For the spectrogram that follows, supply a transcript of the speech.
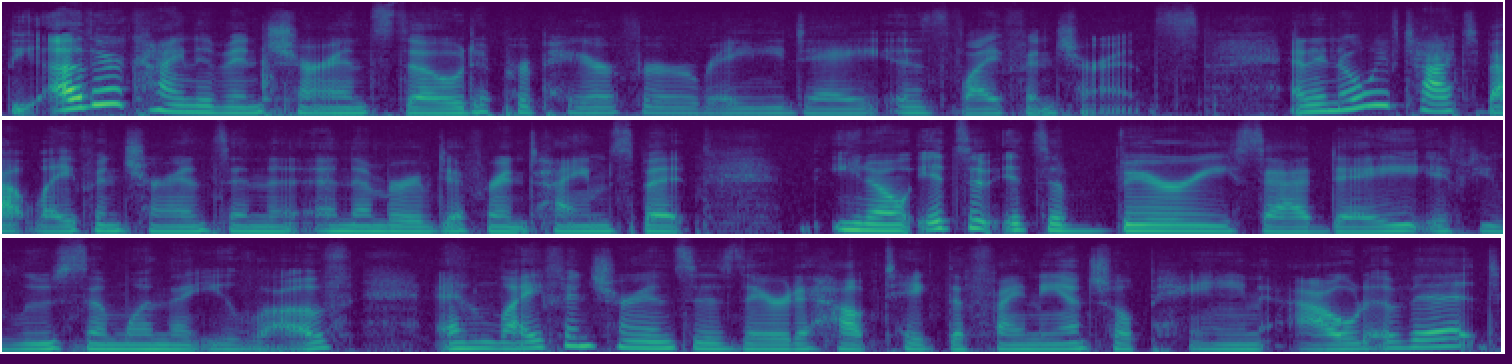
The other kind of insurance, though, to prepare for a rainy day is life insurance. And I know we've talked about life insurance in a, number of different times, but you know it's a it's a very sad day if you lose someone that you love. And life insurance is there to help take the financial pain out of it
